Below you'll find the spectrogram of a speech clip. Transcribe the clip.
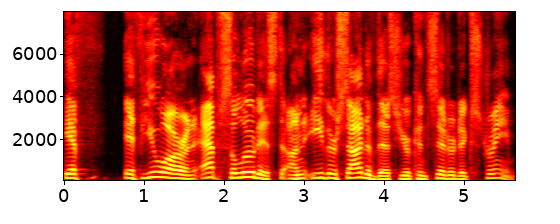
If if you are an absolutist on either side of this, you're considered extreme.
